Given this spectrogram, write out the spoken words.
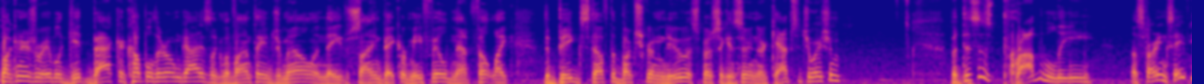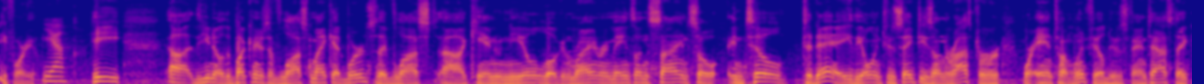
Buccaneers were able to get back a couple of their own guys like Lavonte and Jamel, and they signed Baker Mayfield, and that felt like the big stuff the Bucs were going to do, especially considering their cap situation. But this is probably a starting safety for you. Yeah. He, uh, you know, the Buccaneers have lost Mike Edwards. They've lost uh, Keanu Neal. Logan Ryan remains unsigned. So until today, the only two safeties on the roster were, were Antoine Winfield, who's fantastic,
